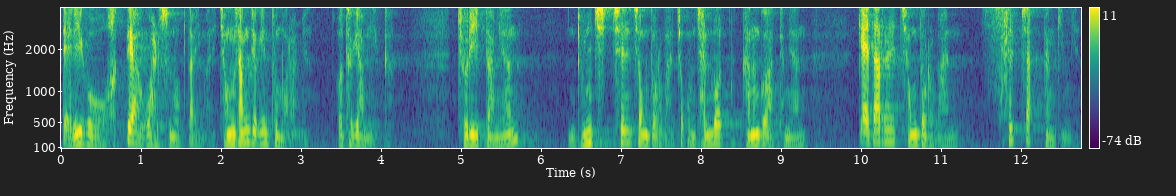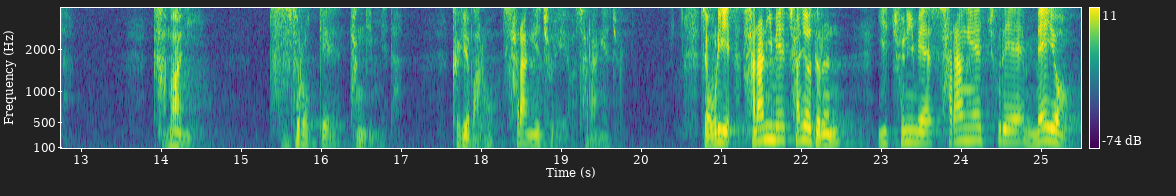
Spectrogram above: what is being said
때리고 학대하고 할 수는 없다 이 말이 정상적인 부모라면 어떻게 합니까? 줄이 있다면 눈치챌 정도로만 조금 잘못 가는 것 같으면 깨달을 정도로만 살짝 당깁니다. 가만히 부드럽게 당깁니다. 그게 바로 사랑의 줄이에요. 사랑의 줄. 자, 우리 하나님의 자녀들은 이 주님의 사랑의 줄에 매여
